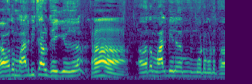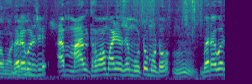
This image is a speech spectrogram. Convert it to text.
હવે તો માલ બી ચાલુ થઈ ગયું છે. હા. હવે તો માલ બી મોટો મોટો થવા માંડ્યો બરાબર છે. આ માલ થવા માંડ્યો છે મોટો મોટો. બરાબર?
